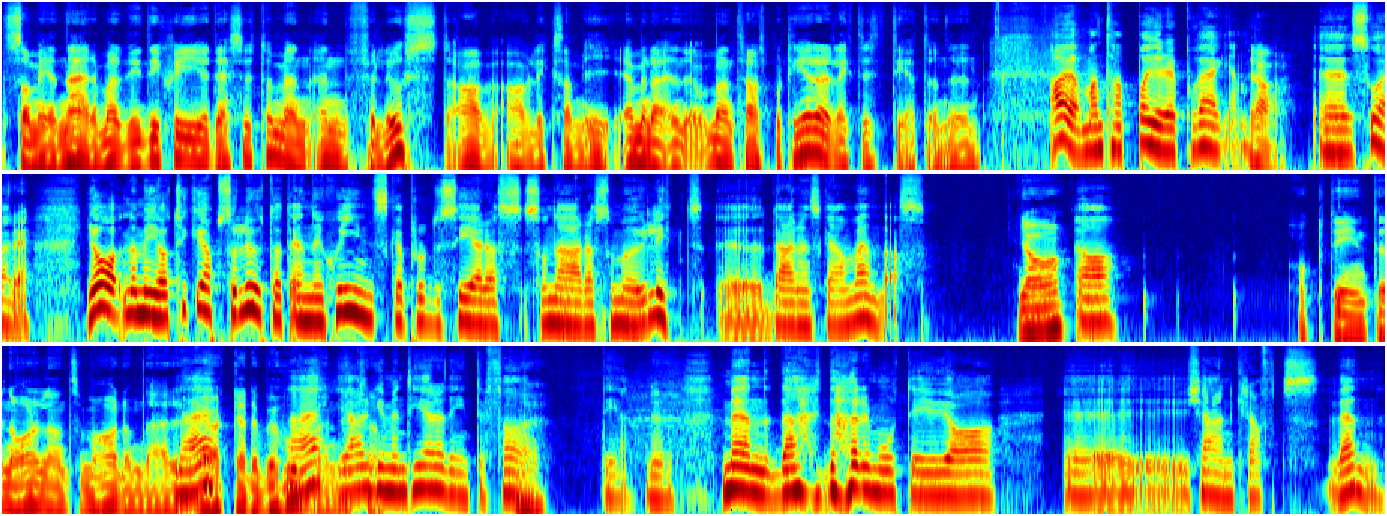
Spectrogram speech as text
som är närmare. Det, det sker ju dessutom en, en förlust av, av liksom i, jag menar, en- man transporterar elektricitet under en, Ja, ja, man tappar ju det på vägen. ja, Eh, Så är det. Ja, nej, men jag tycker absolut att energin ska produceras så nära som möjligt eh, där den ska användas. ja, Ja, och det är inte Norrland som har de där Nej, ökade behoven. nej, jag liksom. argumenterade inte för Nej. Det nu. Men där, däremot är ju jag eh, kärnkraftsvän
